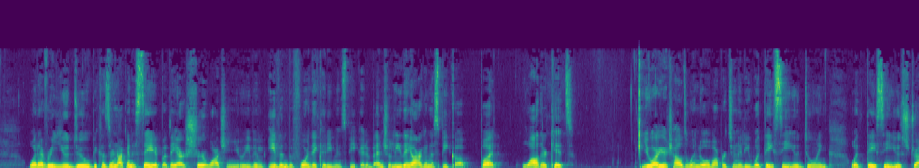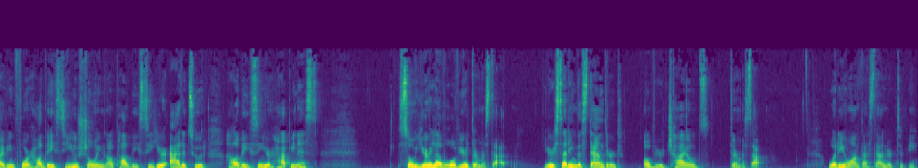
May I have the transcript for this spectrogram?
whatever you do because they're not going to say it but they are sure watching you even even before they could even speak it eventually they are going to speak up but while they're kids you are your child's window of opportunity what they see you doing what they see you striving for how they see you showing up how they see your attitude how they see your happiness so your level of your thermostat you're setting the standard of your child's thermostat what do you want that standard to be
